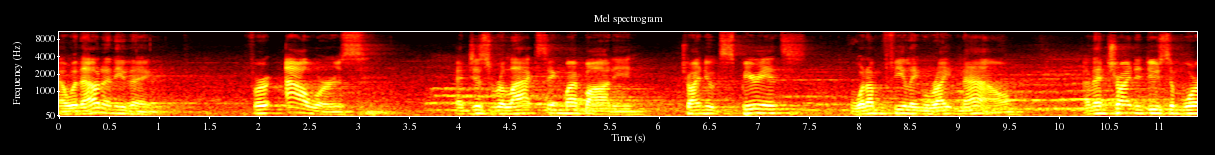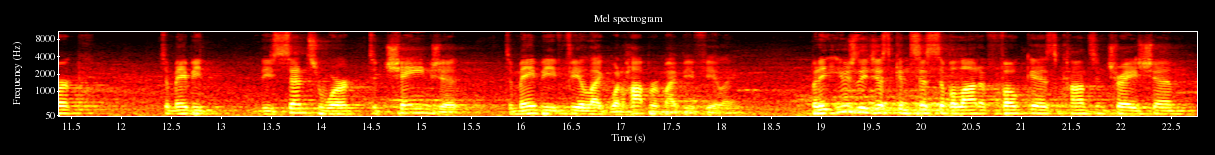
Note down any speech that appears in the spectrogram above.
and without anything for hours and just relaxing my body, trying to experience what I'm feeling right now, and then trying to do some work to maybe the sense work to change it to maybe feel like what Hopper might be feeling. But it usually just consists of a lot of focus, concentration,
